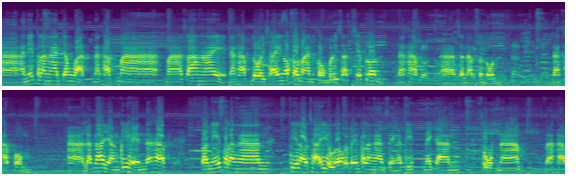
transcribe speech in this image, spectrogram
อ่าอันนี้พลังงานจังหวัดนะครับมามาสร้างให้นะครับ โดยใช้งบประมาณของบริษัทเชฟรอนนะครับอ่าสนับสนุนด้านนี้อยู่นะนะครับผมอ่าแล้วก็อย่างที่เห็นนะครับ ตอนนี้พลังงานที่เราใช้อยู่ก็เป็นพลังงานแสงอาทิตย์ในการสูบน้ำนะครับ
